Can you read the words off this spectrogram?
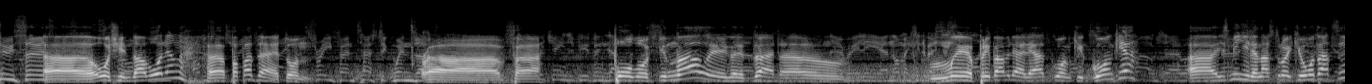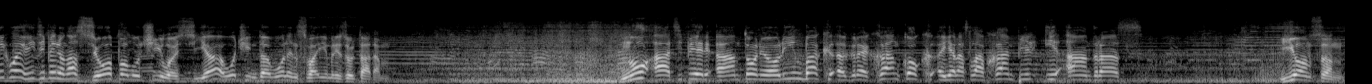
очень доволен. Попадает он в полуфинал и говорит, да, это мы прибавляли от гонки к гонке, изменили настройки у мотоцикла, и теперь у нас все получилось. Я очень доволен своим результатом. Ну, а теперь Антонио Линбак, Грег Ханкок, Ярослав Хампель и Андрас Йонсон.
